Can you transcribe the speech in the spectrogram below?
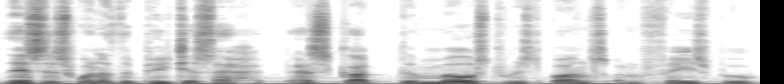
this is one of the pictures that has got the most response on Facebook.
